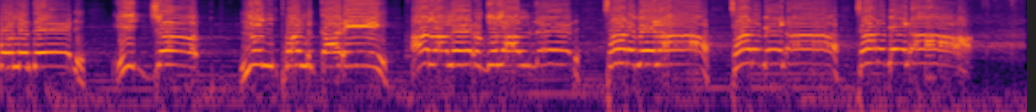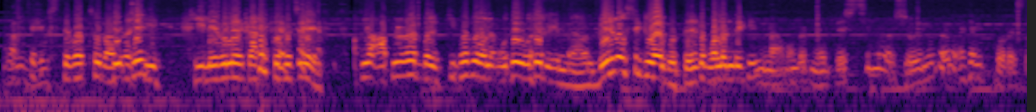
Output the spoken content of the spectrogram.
বোনেদের ইজ্জত লুণ্ঠনকারী আলালের দুলালদের ছাড়বে না ছাড়বে না ছাড়বে না। বুঝতে পারছ কি লেভেলের কাজ করেছে আপনারা কীভাবে মানে ওদের ওদের ব্রেন ওয়াশটা কীভাবে করতেন? এটা বলেন দেখি। না আমাদের নির্দেশ ছিল হেল্প করেছে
